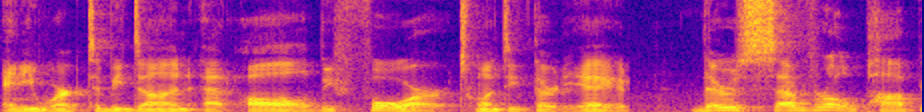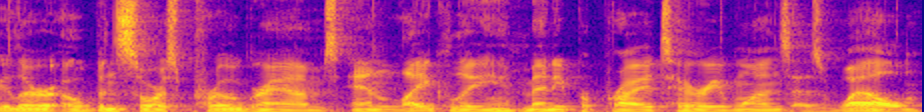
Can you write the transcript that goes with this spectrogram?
any work to be done at all before 2038. There's several popular open source programs, and likely many proprietary ones as well,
